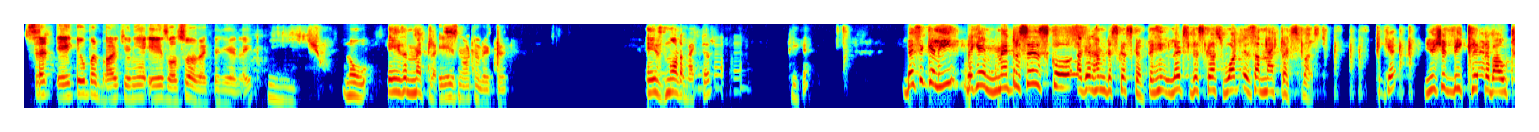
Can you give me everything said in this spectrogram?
Sir, A के ऊपर bar क्यों नहीं है? A is also a vector here, right? No, A is a matrix. A is not a vector. A is not a vector. ठीक है बेसिकली देखिए मैट्रिसेस को अगर हम डिस्कस करते हैं लेट्स डिस्कस व्हाट इज अ मैट्रिक्स फर्स्ट ठीक है यू शुड बी क्लियर अबाउट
